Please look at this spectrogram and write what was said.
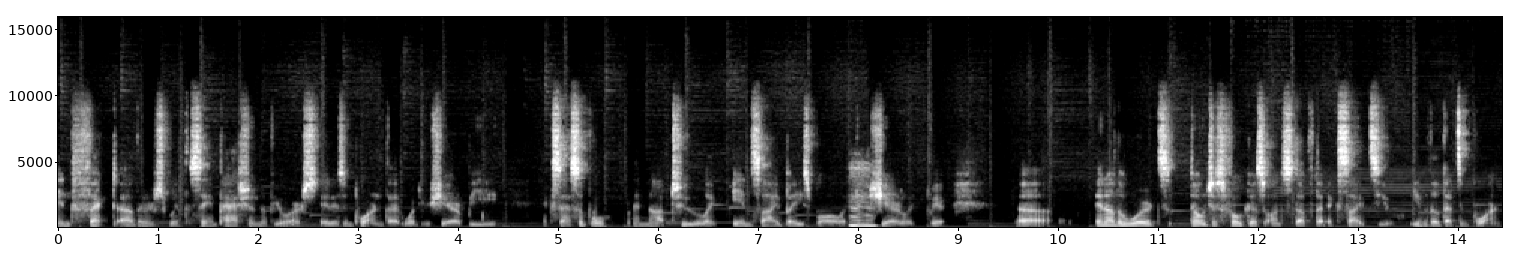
infect others with the same passion of yours, it is important that what you share be accessible and not too like inside baseball. Like mm. you share like, uh, in other words, don't just focus on stuff that excites you, even though that's important.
